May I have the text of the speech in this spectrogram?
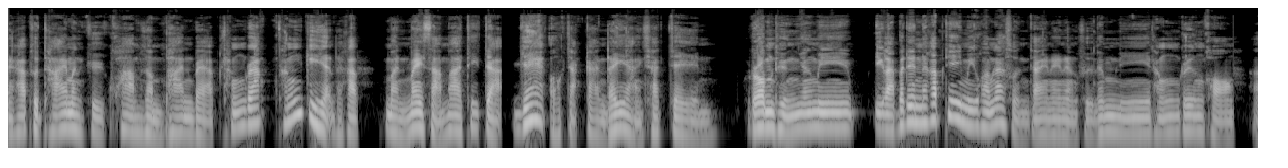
นะครับ สุดท้ายมันคือความสัมพันธ์แบบทั้งรักทั้งเกลียดนะครับ มันไม่สามารถที่จะแยกออกจากกันได้อย่างชัดเจน รวมถึงยังมีอีกหลายประเด็นนะครับที่มีความน่าสนใจในหนังสือเล่มนี้ทั้งเรื่องของอ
